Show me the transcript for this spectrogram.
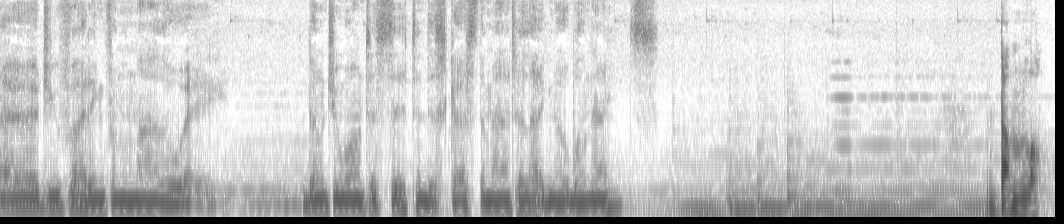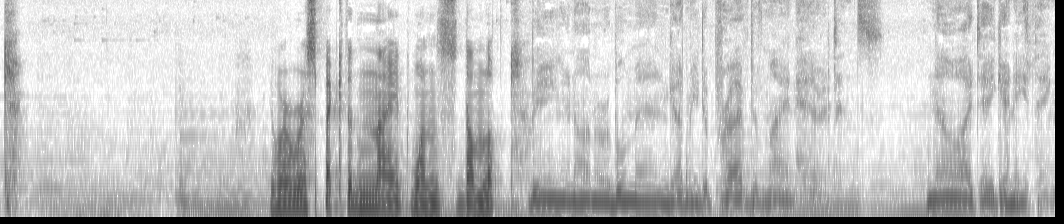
I heard you fighting from a mile away. Don't you want to sit and discuss the matter like noble knights? Dumlock. You were a respected knight once, Dumlock. Being an honorable man got me deprived of my inheritance. Now I take anything,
